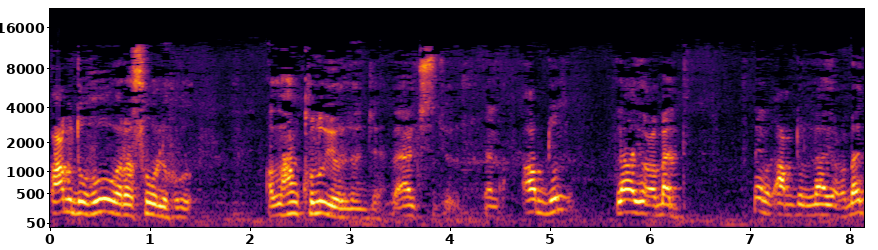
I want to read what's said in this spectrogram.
abduhu ve rasuluhu Allah'ın kulu diyoruz önce ve elçisi diyoruz. Yani abdun la yu'bed. Ne demek abdun la yu'bed?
